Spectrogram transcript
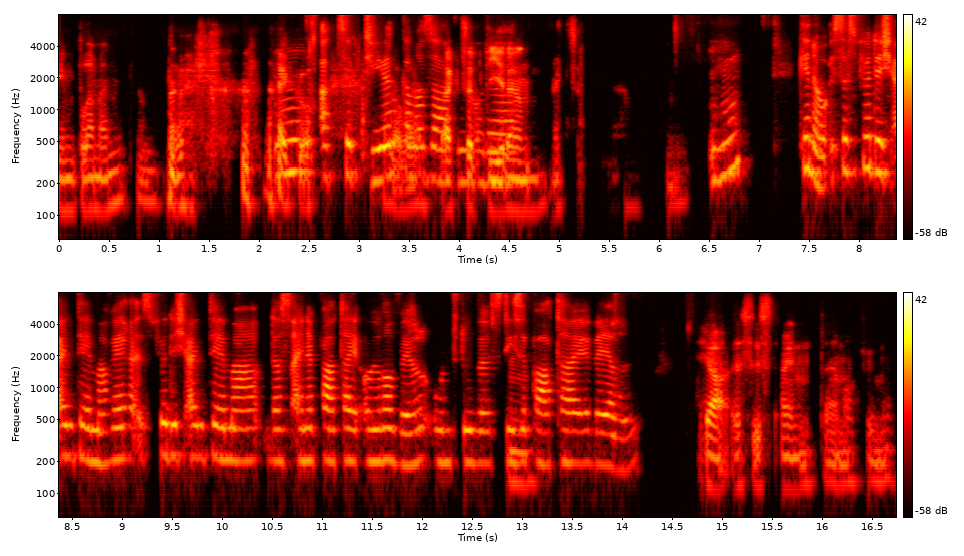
implementen. Jako, Akzeptieren kann man sagen. Akzeptieren. Akzep Oder, mhm. Genau, ist es für dich ein Thema? Wäre es für dich ein Thema, dass eine Partei Euro will und du willst diese Mhm. Partei wählen? Ja, es ist ein Thema für mich.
